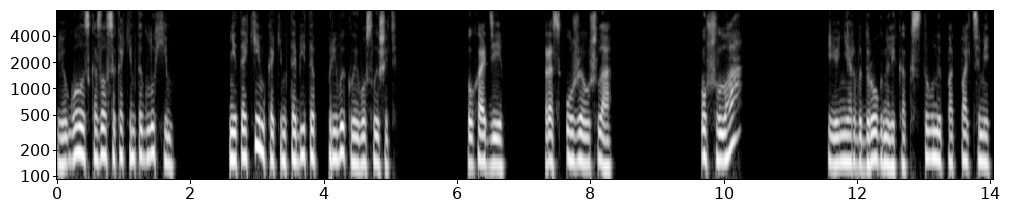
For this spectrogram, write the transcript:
Ее голос казался каким-то глухим. Не таким, каким Табита привыкла его слышать. «Уходи, раз уже ушла». «Ушла?» Ее нервы дрогнули, как струны под пальцами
